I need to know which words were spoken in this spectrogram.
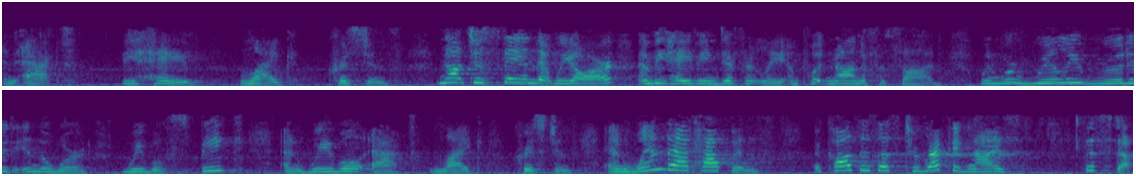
and act behave like Christians. Not just saying that we are and behaving differently and putting on a facade. When we're really rooted in the Word, we will speak and we will act like Christians. And when that happens, it causes us to recognize this stuff.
